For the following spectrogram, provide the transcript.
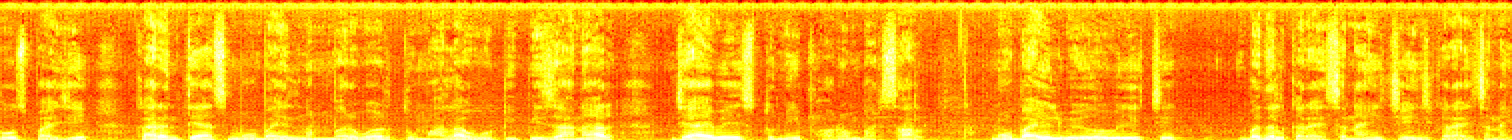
तोच पाहिजे कारण त्याच मोबाईल नंबरवर तुम्हाला ओ टी पी जाणार ज्यावेळेस तुम्ही फॉर्म भरसाल. मोबाईल वेळोवेळी चेक बदल करायचा नाही चेंज करायचं नाही.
